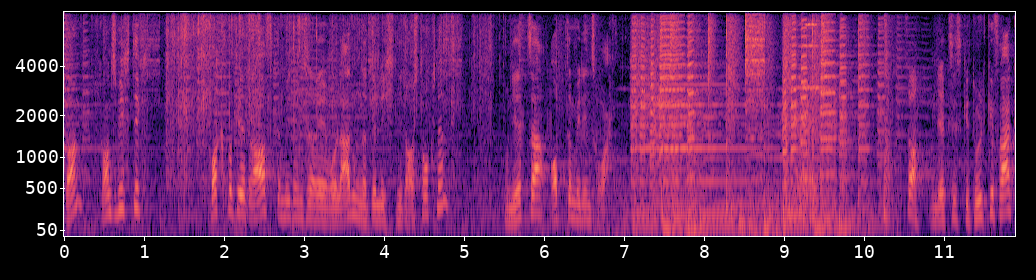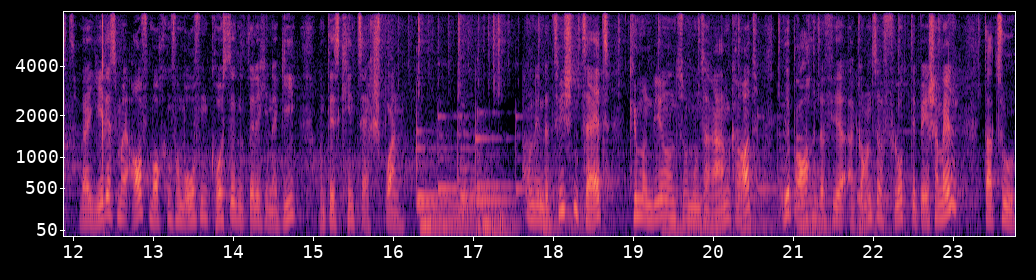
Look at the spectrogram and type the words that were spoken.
Dann, ganz wichtig, Backpapier drauf, damit unsere Rouladen natürlich nicht austrocknen. Und jetzt auch ab damit ins Rohr. So, und jetzt ist Geduld gefragt, weil jedes Mal Aufmachen vom Ofen kostet natürlich Energie und das könnt ihr euch sparen. Und in der Zwischenzeit kümmern wir uns um unser Rahmkraut. Wir brauchen dafür eine ganz flotte Bechamel. Dazu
